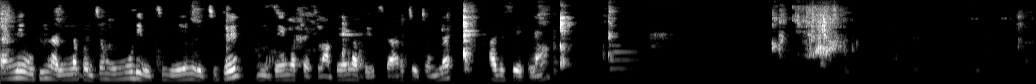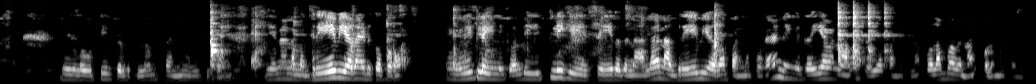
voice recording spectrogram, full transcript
தண்ணி ஊற்றி நல்லா கொஞ்சம் மூடி வச்சு வேக வச்சுட்டு நம்ம தேங்காய் சேர்க்கலாம். தேங்காய் பேஸ்ட் அரைச்சி வச்சோம்ல அது சேர்க்கலாம். இதில் ஒட்டி இருக்கிறதுக்கெல்லாம் தண்ணி ஊற்றிக்கோங்க ஏன்னா நம்ம கிரேவியாக தான் எடுக்க போகிறோம் எங்கள் வீட்டில் இன்னைக்கு வந்து இட்லிக்கு செய்கிறதுனால நான் கிரேவியாக தான் பண்ண போகிறேன் நீங்கள் ட்ரையாக வேணாலும் ட்ரையாக பண்ணிக்கலாம். குழம்பா வேணாலும் குழம்பு பண்ணிக்கலாம்.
